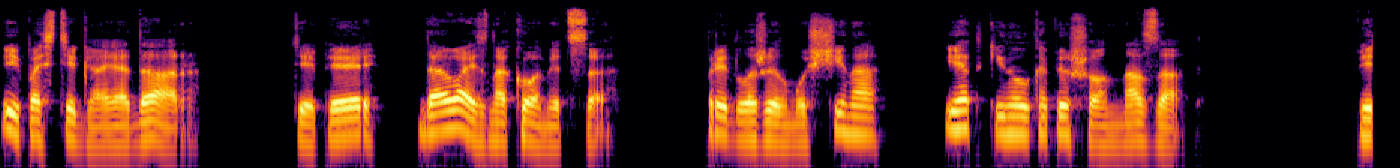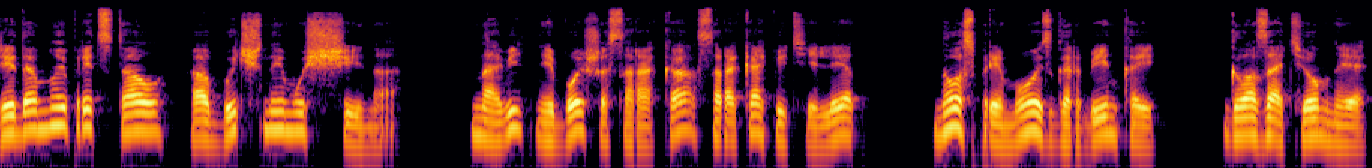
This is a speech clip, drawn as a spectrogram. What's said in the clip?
и постигая дар. Теперь давай знакомиться», — предложил мужчина и откинул капюшон назад. Передо мной предстал обычный мужчина, на вид не больше сорока-сорока пяти лет, Нос прямой, с горбинкой, глаза темные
